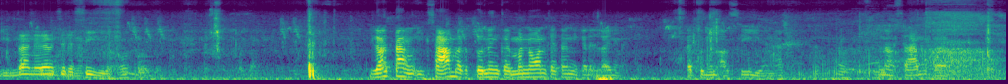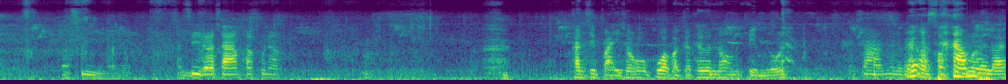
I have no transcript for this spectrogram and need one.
อีกตั้งในนั้นมันจะได้สี่เหรอแล้วตั้งอีกสามแล้วก็ตัวหนึงกันมานอนแต่ตั้งนี่ก็ได้ไรเนี่ยแต่สมมติเอาสี่อะนะมันเอาสามก็เอาสี่มาเลยสี่ร้อยสามครับคุณเอาคันสิไปช่องพวกผักกระเทินเนาะมันเต็มรถสามนี่เลยเออเอาสามเลยเลย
